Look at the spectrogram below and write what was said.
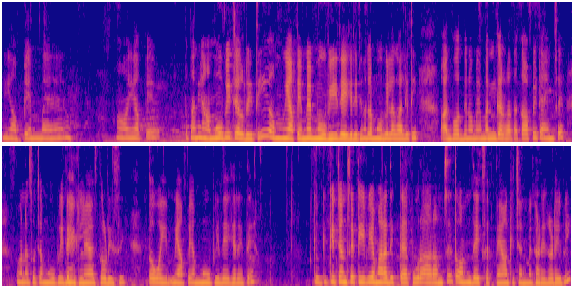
यहाँ पे मैं हाँ यहाँ पे पता नहीं हाँ मूवी चल रही थी। हम यहाँ पे मैं मूवी देख रही थी मतलब मूवी लगा ली थी। आज बहुत दिनों में मन कर रहा था, काफ़ी टाइम से। तो मैंने सोचा मूवी देख लें आज थोड़ी सी। तो वही, यहाँ पे हम मूवी देख रहे थे। क्योंकि किचन से टीवी हमारा दिखता है पूरा आराम से तो हम देख सकते हैं किचन में खड़े खड़े भी।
